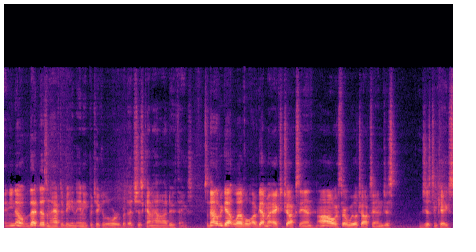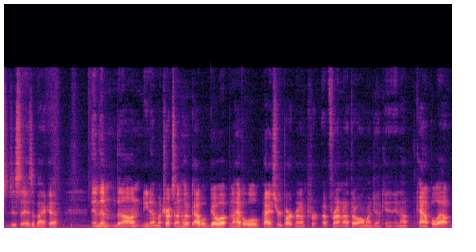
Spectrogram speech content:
and you know that doesn't have to be in any particular order, but that's just kind of how I do things. So now that we got level, I've got my X chocks in. I always throw wheel chocks in just just in case, just as a backup. And then then on you know my truck's unhooked. I will go up and I have a little pass-through compartment up, up front, and I throw all my junk in, and I kind of pull out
